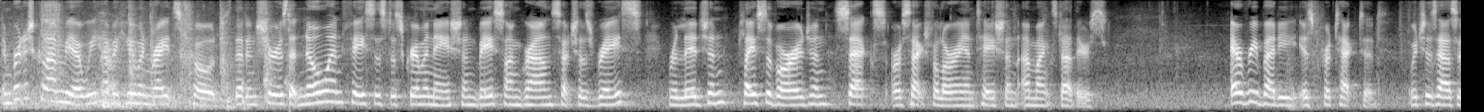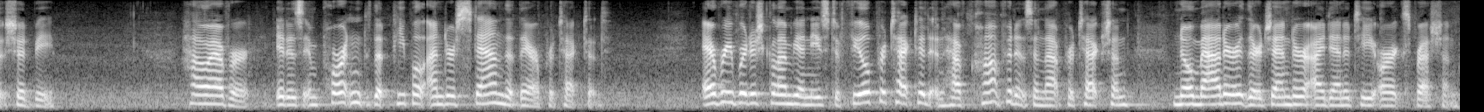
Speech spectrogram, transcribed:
In British Columbia, we have a human rights code that ensures that no one faces discrimination based on grounds such as race, religion, place of origin, sex, or sexual orientation, amongst others. Everybody is protected, which is as it should be. However, it is important that people understand that they are protected. Every British Columbia needs to feel protected and have confidence in that protection, no matter their gender identity or expression.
